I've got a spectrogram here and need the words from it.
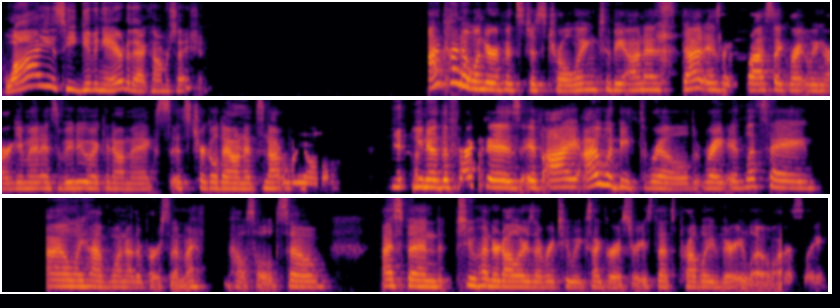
Why is he giving air to that conversation? I kind of wonder if it's just trolling, to be honest. That is a classic right wing argument. It's voodoo economics, it's trickle down, it's not real. Yeah. You know, the fact is, if I I would be thrilled, right? If let's say I only have one other person in my household. So I spend two hundred dollars every two weeks on groceries. That's probably very low, honestly.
